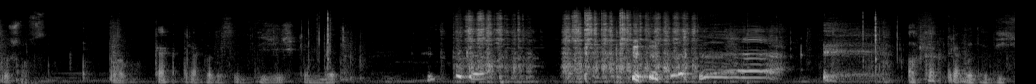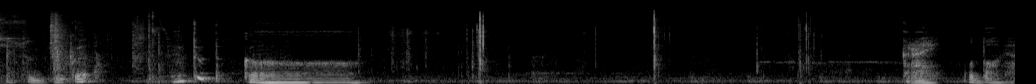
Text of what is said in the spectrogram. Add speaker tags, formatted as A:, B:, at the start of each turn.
A: всъщност. Първо, как трябва да се движиш към него? Ето така. А как трябва да виси суджука? Ето така. Край от България.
